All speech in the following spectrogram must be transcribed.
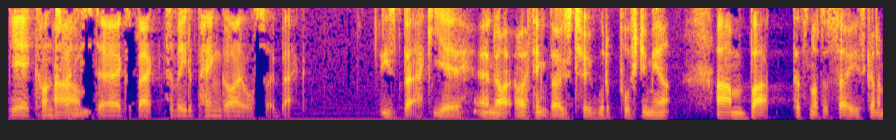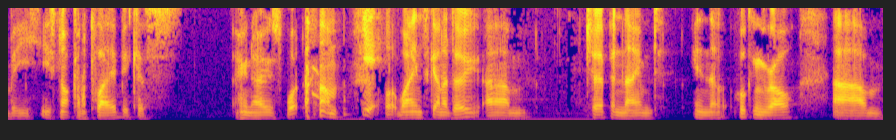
Yeah, Kotoni Um, Staggs back, Tevita Pangai also back. He's back, yeah, and I, I think those two would have pushed him out. Um, but that's not to say he's going to be he's not going to play because who knows what um, Yeah. what Wayne's going to do. Um, Turpin named in the hooking role. Um,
